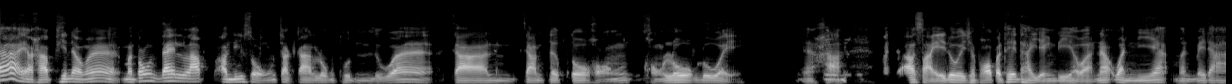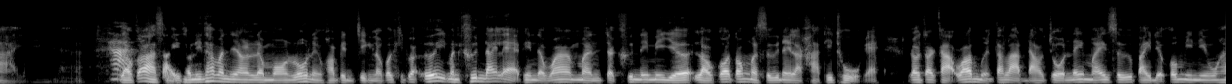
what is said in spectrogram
ได้อะครับเพียงแต่ว่ามันต้องได้รับอานิสงส์จากการลงทุนหรือว่าการการเติบโตของของโลกด้วย นะคะมันจะอาศัยโดยเฉพาะประเทศไทยอย่างเดียวอะณวันนี้มันไม่ได้ค่ะเราก็อาศัยตอนนี้ถ้ามันยังเรามองโลกในความเป็นจริง เราก็คิดว่าเอ้ยมันขึ้นได้แหละเพียงแต่ว่ามันจะขึ้นได้ไม่เยอะ เราก็ต้องมาซื้อในราคาที่ถูกไงเราจะกะว่าเหมือนตลาดดาวโจนส์ได้ไหมซื้อไปเดี๋ยวก็มีนิวไฮ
